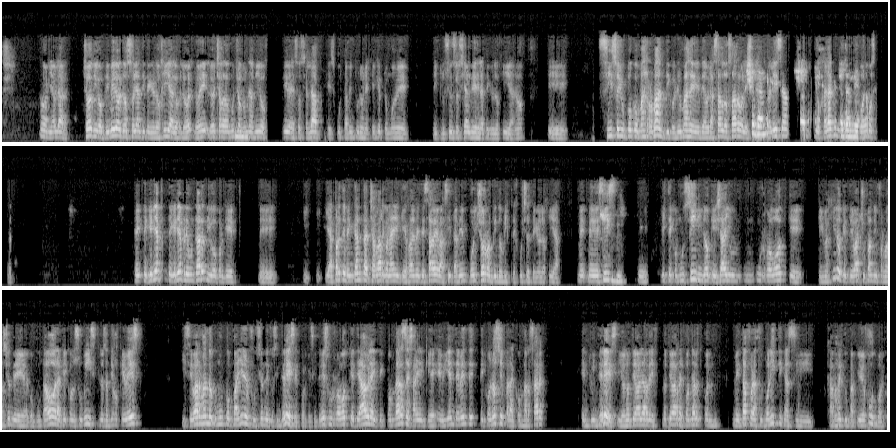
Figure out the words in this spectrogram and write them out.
No, ni hablar. Yo digo, primero no soy antitecnología, lo, lo, he, lo he charlado mucho con un amigo de Social Lab, que es justamente una ONG que promueve la inclusión social desde la tecnología, ¿no? Eh, sí soy un poco más romántico, no más de, abrazar los árboles y la naturaleza, y ojalá que podamos... Te, quería, te quería preguntar, digo, porque... Eh, y, aparte me encanta charlar con alguien que realmente sabe, así también voy yo rompiendo mis prejuicios de tecnología. Me, decís, viste, como un Siri, ¿no? Que ya hay un robot que, que imagino que te va chupando información de la computadora, qué consumís, los anteojos que ves, y se va armando como un compañero en función de tus intereses, porque si tenés un robot que te habla y te conversa, es alguien que evidentemente te conoce para conversar en tu interés, y no te va a hablar de, no te va a responder con metáforas futbolísticas si jamás ves tu partido de fútbol.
